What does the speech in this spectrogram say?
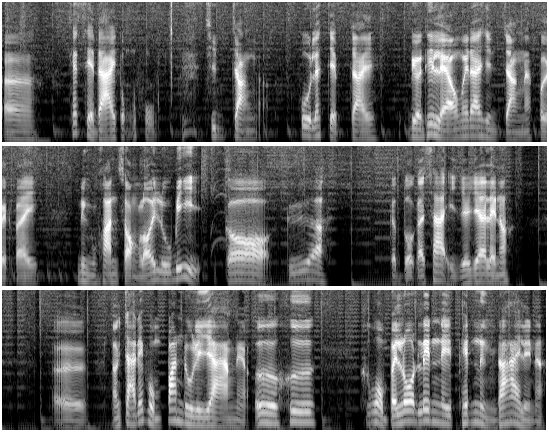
เออแค่เสียดายตรงโอ้โหชินจังพูดแล้วเจ็บใจ เดือนที่แล้วไม่ได้ชินจังนะ เปิดไป 1,200 รูบี้ก็เกลือกับตัวกระชาอีกเยอะแยะเลยเนาะเออหลังจากที่ผมปั้นดูริยางเนี่ย เออคือ คือผมไปโลดเล่นในเพชรหนึ่งได้เลยนะ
